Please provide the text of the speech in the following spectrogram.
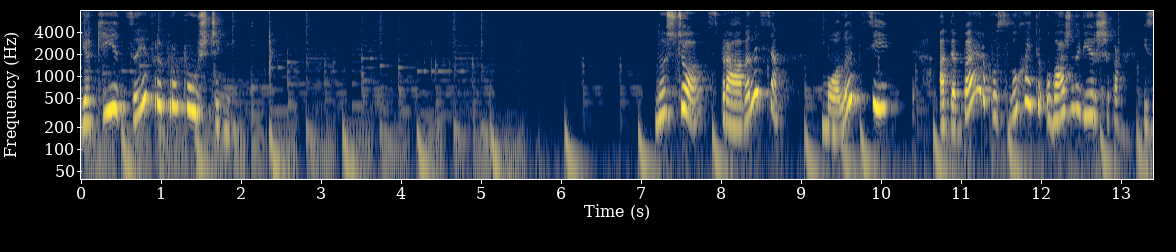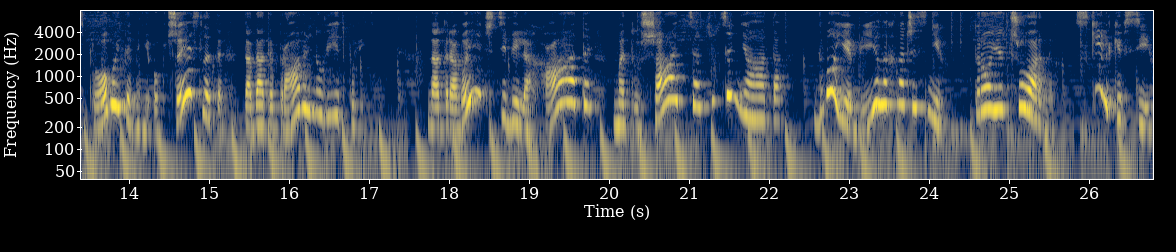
які цифри пропущені. Ну що, справилися? Молодці! А тепер послухайте уважно віршика і спробуйте мені обчислити та дати правильну відповідь. На травичці біля хати метушаться цуценята, двоє білих, наче сніг, троє чорних. Скільки всіх?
